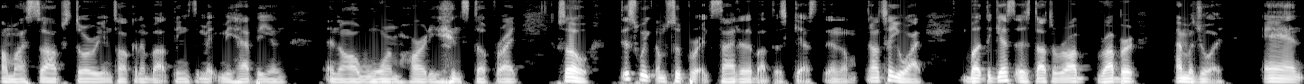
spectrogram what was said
on my sob story and talking about things that make me happy and, and all warm, hearty and stuff, right? So this week I'm super excited about this guest and um, I'll tell you why. But the guest is Dr. Rob, Robert Amejoy. And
